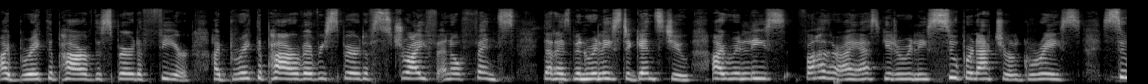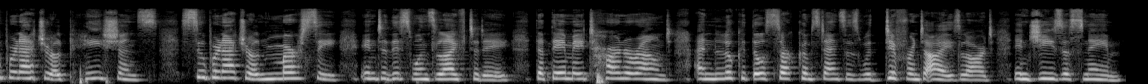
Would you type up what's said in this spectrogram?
I break the power of the spirit of fear. I break the power of every spirit of strife and offense that has been released against you. I release, Father, I ask you to release supernatural grace, supernatural patience, supernatural mercy into this one's life today that they may turn around and look at those circumstances with different eyes, Lord, in Jesus' name.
